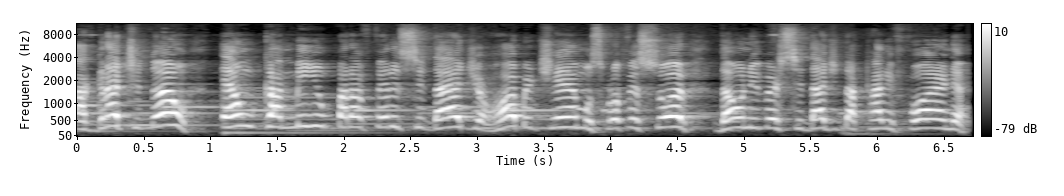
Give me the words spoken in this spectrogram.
A gratidão é um caminho para a felicidade. Robert Amos, professor da Universidade da Califórnia,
